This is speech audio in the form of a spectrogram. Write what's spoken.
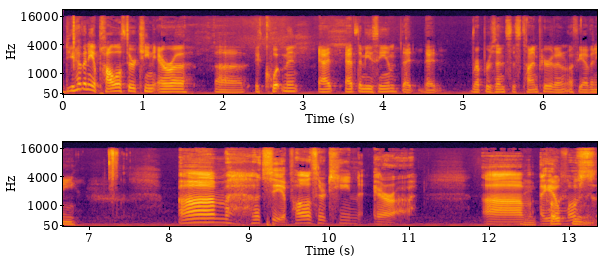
do you have any Apollo 13 era uh, equipment at, at the museum that, that represents this time period? I don't know if you have any. Um, let's see, Apollo 13 era. Um, I mean, you know, most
